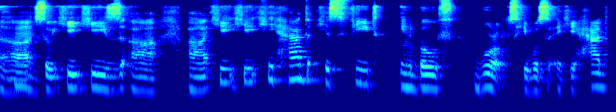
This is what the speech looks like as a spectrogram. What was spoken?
Uh, mm. So he he's uh, uh, he he he had his feet in both worlds. He was he had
